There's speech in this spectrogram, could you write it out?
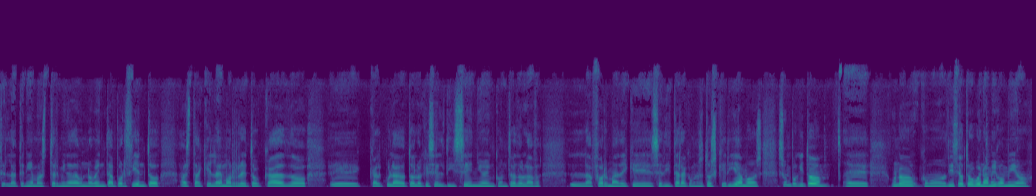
la teníamos terminada un 90% hasta que la hemos retocado, eh, calculado todo lo que es el diseño, encontrado la, la forma de que se editara como nosotros queríamos. Es un poquito, eh, uno, como dice otro buen amigo mío,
